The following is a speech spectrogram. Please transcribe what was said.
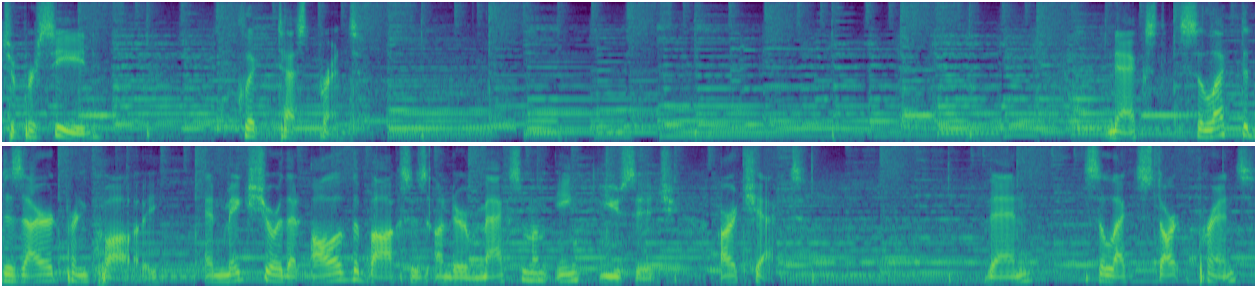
To proceed, click Test Print. Next, select the desired print quality and make sure that all of the boxes under maximum ink usage are checked. Then, select Start Print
